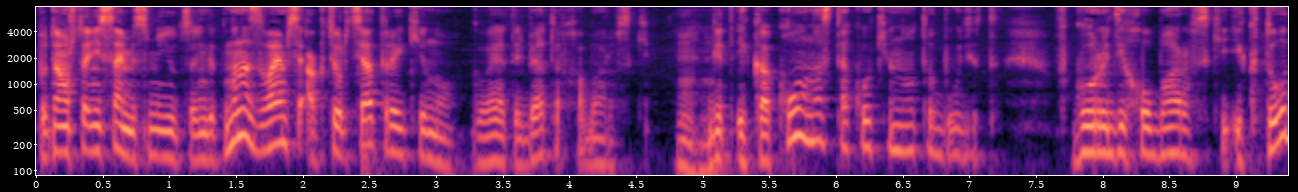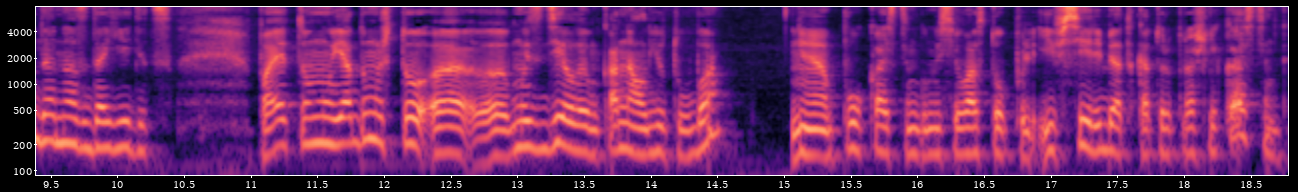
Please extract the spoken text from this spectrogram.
потому что они сами смеются. Они говорят, мы называемся актер театра и кино, говорят ребята в Хабаровске. Говорят, и какое у нас такое кино-то будет в городе Хабаровске, и кто до нас доедется? Поэтому я думаю, что э, э, мы сделаем канал Ютуба э, по кастингу на Севастополь, и все ребята, которые прошли кастинг,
